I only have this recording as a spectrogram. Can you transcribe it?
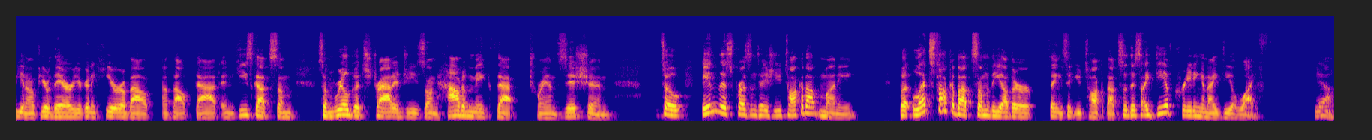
you know if you're there you're going to hear about about that. And he's got some some real good strategies on how to make that transition. So in this presentation you talk about money but let's talk about some of the other things that you talk about. So this idea of creating an ideal life. Yeah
